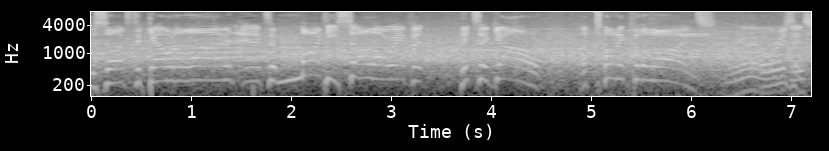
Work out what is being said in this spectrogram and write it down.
Decides to go it alone. And it's a mighty solo effort. It's a goal. A tonic for the Lions. We're going to have a Or look is at it? this.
